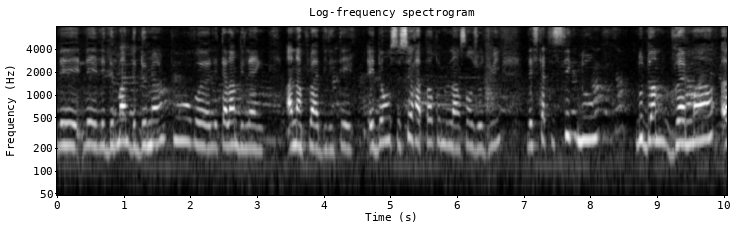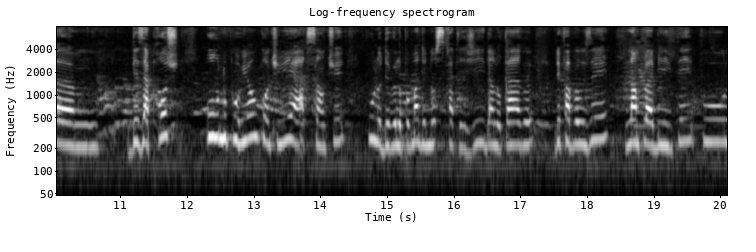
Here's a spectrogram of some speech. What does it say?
les, demandes de demain pour euh, les talents bilingues en employabilité. Et donc, c'est ce rapport que nous lançons aujourd'hui. Les statistiques nous, nous donnent vraiment euh, des approches où nous pourrions continuer à accentuer pour le développement de nos stratégies dans le cadre de favoriser l'employabilité pour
